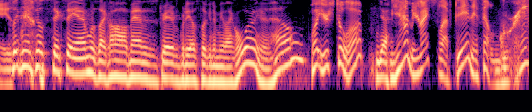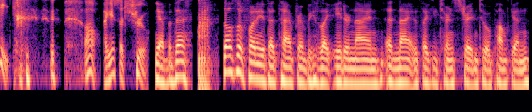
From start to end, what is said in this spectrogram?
nice." sleeping until 6 a.m was like oh man this is great everybody else looking at me like what are you hell What? You're still up? yeah Yeah, man, I slept in. It felt great. oh, I guess that's true. yeah but then it's also funny at that time frame because like eight or nine at night it's like you turn straight into a pumpkin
